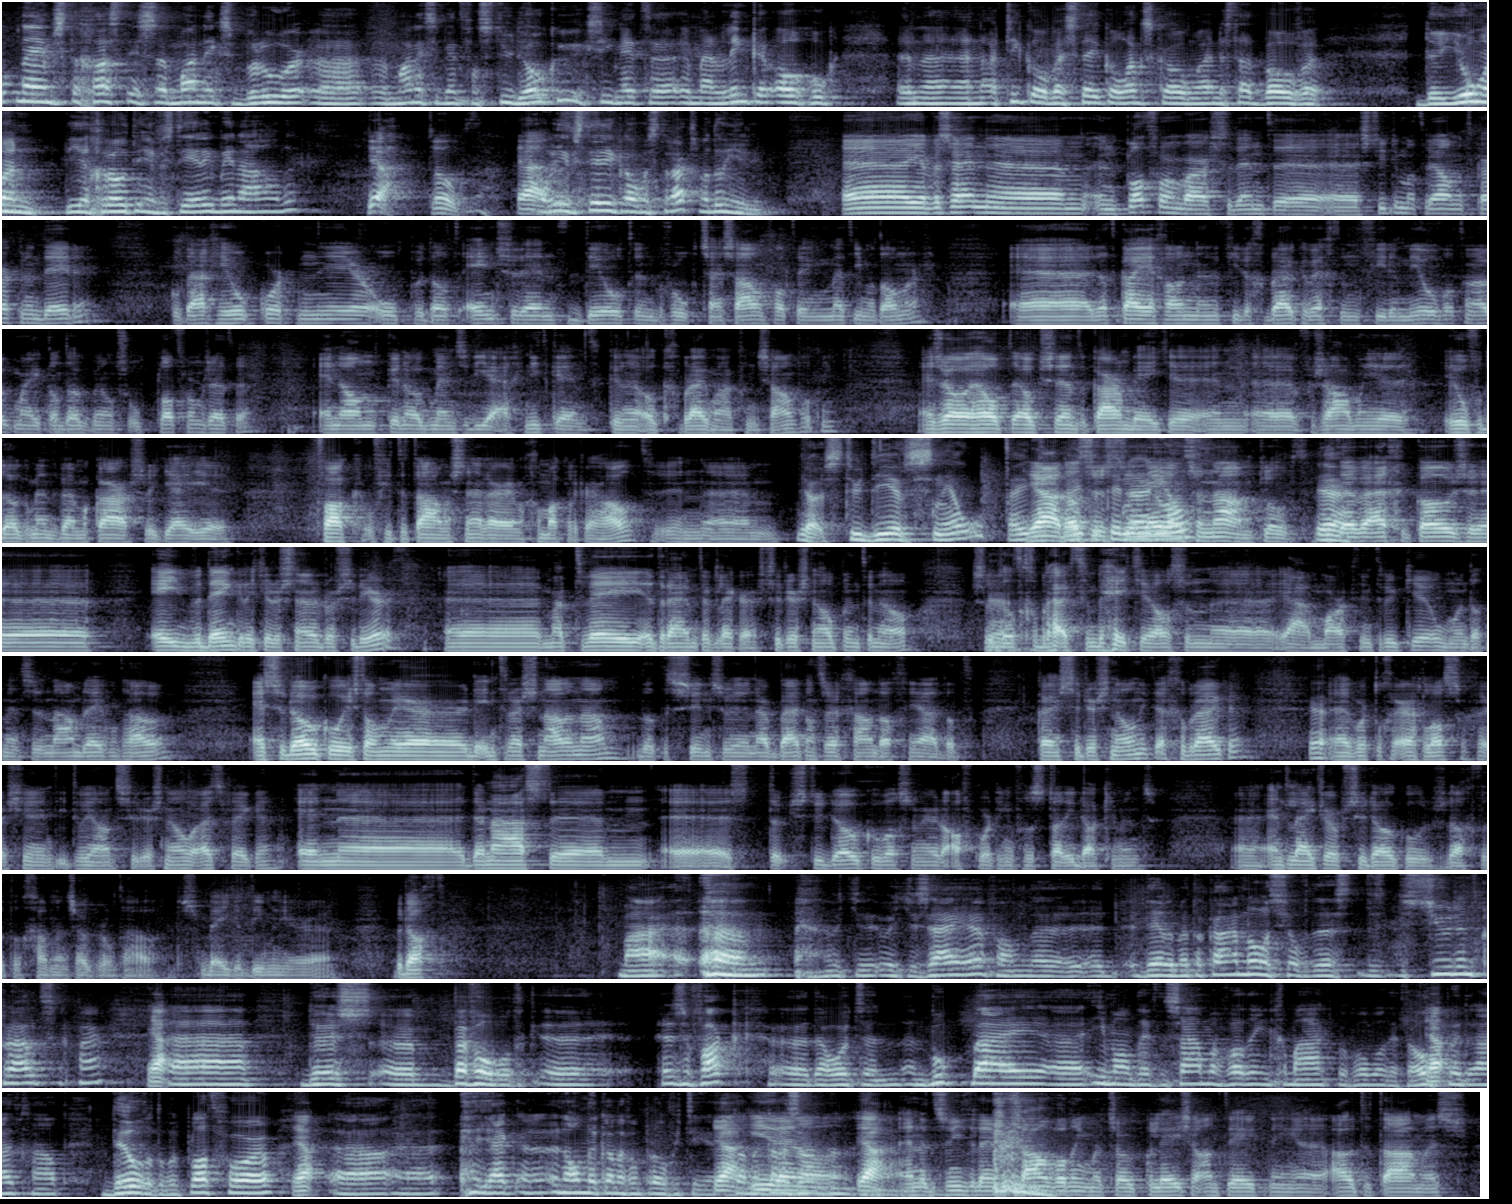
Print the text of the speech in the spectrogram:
Topnames. De gast is uh, Marnix broer. Uh, Marnix, je bent van Studoku. Ik zie net in mijn linker ooghoek een, een artikel bij Stekel langskomen en er staat boven de jongen die een grote investering binnenhaalde. Ja, klopt. Ja, Over die investering komen we straks. Wat doen jullie? ja, we zijn een platform waar studenten studiemateriaal met elkaar kunnen delen. Het komt eigenlijk heel kort neer op dat één student deelt in bijvoorbeeld zijn samenvatting met iemand anders. Uh, dat kan je gewoon via de gebruiker doen, via de mail of wat dan ook. Maar je kan het ook bij ons op het platform zetten. En dan kunnen ook mensen die je eigenlijk niet kent, kunnen ook gebruik maken van die samenvatting. En zo helpt elke student elkaar een beetje en uh, verzamel je heel veel documenten bij elkaar, zodat jij je vak of je tentamen sneller en gemakkelijker haalt. En, um, ja, studeer snel. Heet, ja, dat is dus de Nederlandse naam, klopt. Ja. Dat hebben we eigenlijk gekozen. Eén, uh, we denken dat je er sneller door studeert. Uh, maar twee, het ruimt ook lekker. Studeersnel.nl. Dus dat gebruikt een beetje als een uh, ja, marketingtrucje om dat mensen de naam blijven onthouden. En Sudoku is dan weer de internationale naam. Dat is sinds we naar het buitenland zijn gegaan, dacht van ja, dat kan je studeersnel niet echt gebruiken. Ja. Uh, het wordt toch erg lastig als je in het Italiaans studeersnel wil uitspreken. En daarnaast, um, Sudoku was dan weer de afkorting van de study documents. en het lijkt weer op Sudoku, dus we dachten dat gaan mensen ook weer onthouden. Dus een beetje op die manier bedacht. Maar wat, je, wat je zei, hè, van uh, delen met elkaar, knowledge of the, the, student crowd, zeg maar. Ja. Uh, dus bijvoorbeeld, er is een vak, daar hoort een, een boek bij, iemand heeft een samenvatting gemaakt, bijvoorbeeld, heeft de hoofdpunten ja. eruit gehaald, deelt het op het platform. Ja. jij, een ander kan ervan profiteren. Ja, kan, iedereen kan al, ja, en het is niet alleen een samenvatting, maar het is ook college-aantekeningen, autotames.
